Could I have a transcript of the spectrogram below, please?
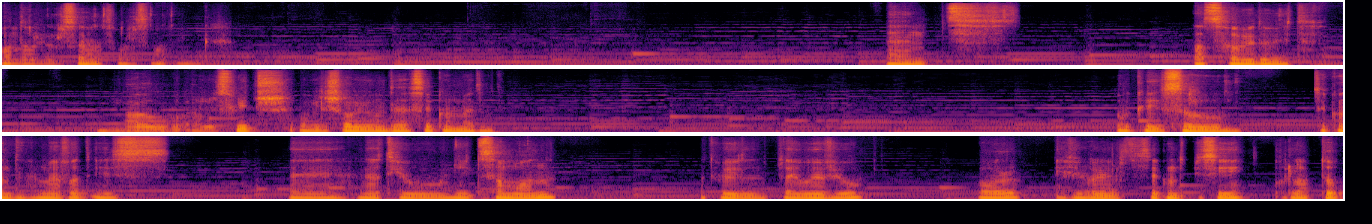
under yourself or something. And that's how we do it. Now I will switch, I will show you the second method. Okay, so second method is that you need someone that will play with you or if you have second PC or laptop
